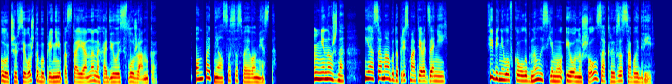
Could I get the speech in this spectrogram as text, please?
Лучше всего, чтобы при ней постоянно находилась служанка. Он поднялся со своего места. «Не нужно. Я сама буду присматривать за ней». Фиби неловко улыбнулась ему, и он ушел, закрыв за собой дверь.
